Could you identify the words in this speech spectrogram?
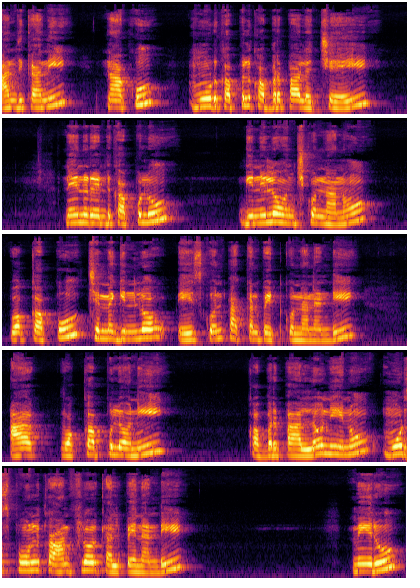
అందుకని నాకు మూడు కప్పులు కొబ్బరి పాలు వచ్చాయి. నేను రెండు కప్పులు గిన్నెలో ఉంచుకున్నాను. ఒక కప్పు చిన్న గిన్నెలో వేసుకొని పక్కన పెట్టుకున్నానండి. ఆ ఒక కప్పులోని కొబ్బరి పాలలో నేను మూడు స్పూన్లు కార్న్ఫ్లోర్ కలిపానండి. మీరు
